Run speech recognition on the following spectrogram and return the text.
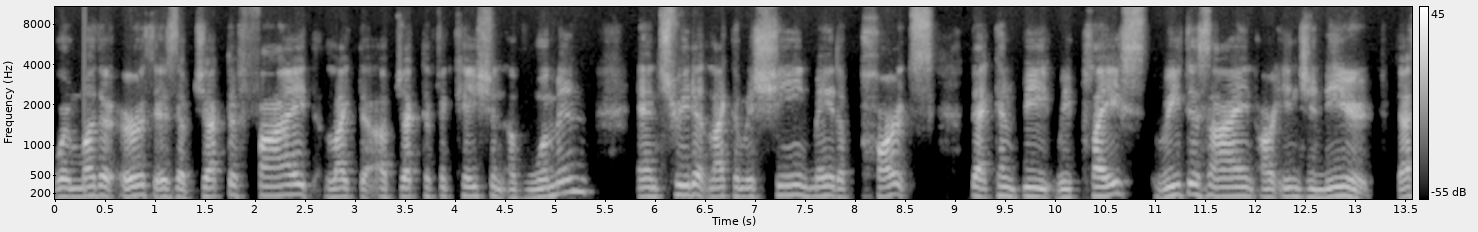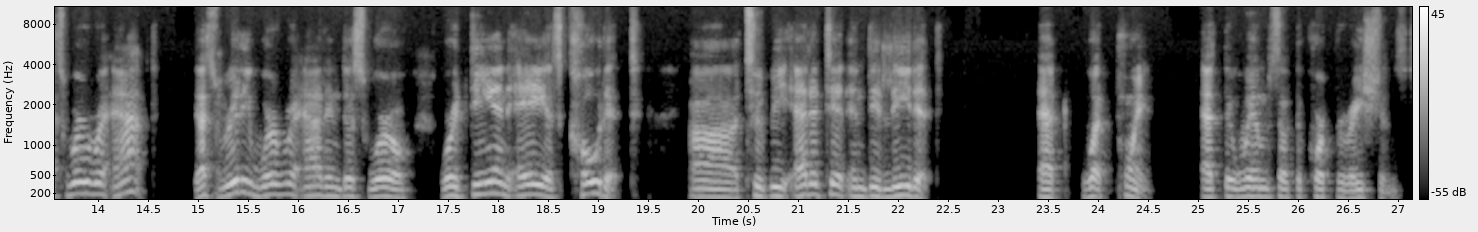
where Mother Earth is objectified like the objectification of women and treated like a machine made of parts that can be replaced, redesigned, or engineered. That's where we're at. That's really where we're at in this world, where DNA is coded uh, to be edited and deleted. At what point? At the whims of the corporations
